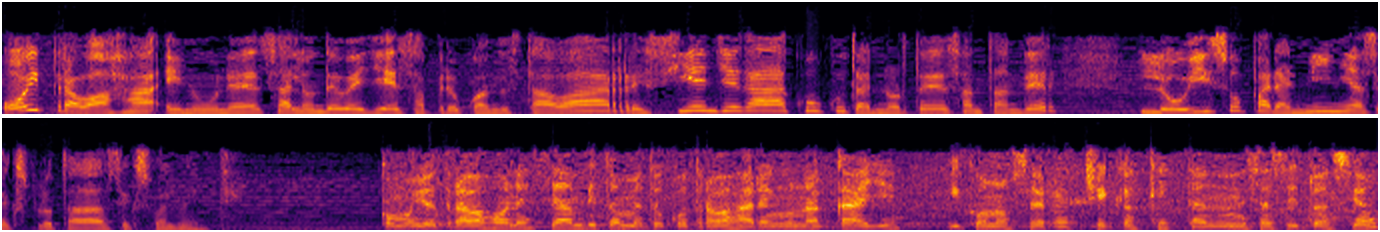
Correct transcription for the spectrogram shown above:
Hoy trabaja en un eh, salón de belleza, pero cuando estaba recién llegada a Cúcuta, al norte de Santander, lo hizo para niñas explotadas sexualmente. Como yo trabajo en ese ámbito, me tocó trabajar en una calle y conocer a chicas que están en esa situación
